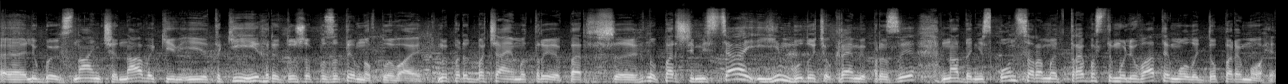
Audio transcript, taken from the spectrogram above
е, любих знань чи навиків. І такі ігри дуже позитивно впливають. Ми передбачаємо три перші, ну, перші місця, і їм будуть окремі призи, надані спонсорами. Треба стимулювати молодь до перемоги.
